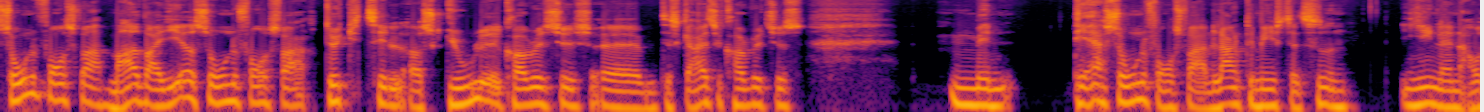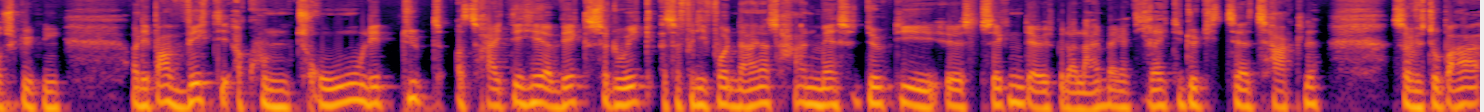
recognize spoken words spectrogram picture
Zoneforsvar, meget varieret zoneforsvar, dygtig til at skjule coverages, øh, disguise coverages, men det er zoneforsvar langt det meste af tiden i en eller anden afskygning. Og det er bare vigtigt at kunne tro lidt dybt og trække det her væk, så du ikke, altså fordi 49ers har en masse dygtige uh, secondary spillere linebacker, de er rigtig dygtige til at takle. Så hvis du bare,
